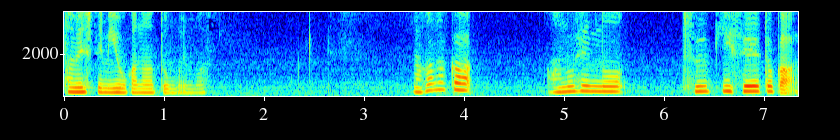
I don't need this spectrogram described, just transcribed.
試してみようかなと思います。なかなかあの辺の通気性とか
